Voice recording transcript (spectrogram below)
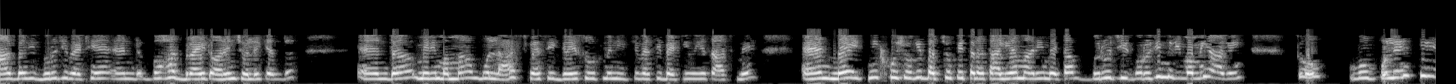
आँख बंद गुरु जी बैठे हैं एंड बहुत ब्राइट ऑरेंज चोले के अंदर। एंड uh, मेरी मम्मा वो लास्ट वैसे ग्रे सूट में नीचे वैसी बैठी हुई है साथ में। एंड मैं इतनी खुश होगी बच्चों की तरह तालियाँ मारी मैं कहा गुरु जी गुरु जी मेरी मम्मी आ गई। तो वो बोले कि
